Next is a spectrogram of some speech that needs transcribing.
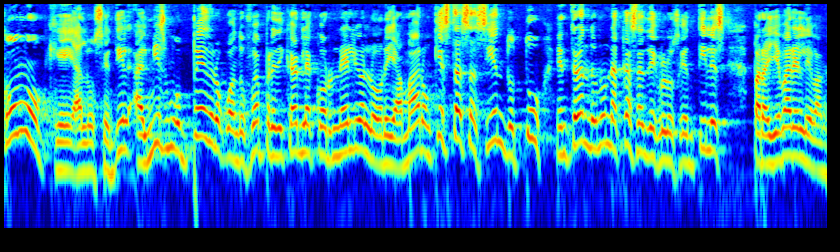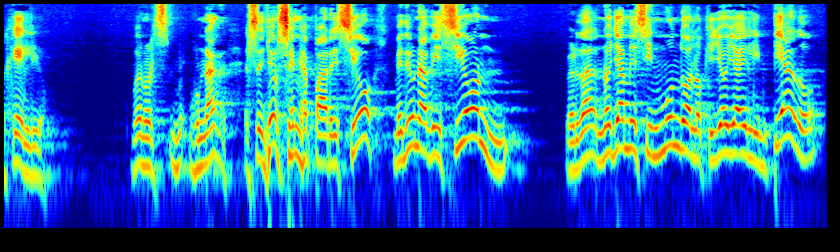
¿Cómo que a los gentiles? Al mismo Pedro cuando fue a predicarle a Cornelio lo llamaron. ¿Qué estás haciendo tú entrando en una casa de los gentiles para llevar el Evangelio? Bueno, el, Señor se me apareció, me dio una visión, ¿verdad? No llames inmundo a lo que yo ya he limpiado.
